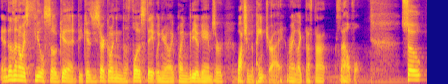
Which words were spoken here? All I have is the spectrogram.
And it doesn't always feel so good because you start going into the flow state when you're like playing video games or watching the paint dry, right? Like that's not it's not helpful. So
